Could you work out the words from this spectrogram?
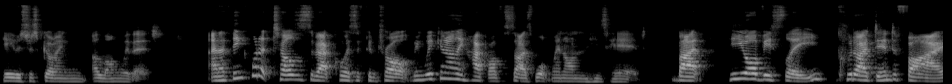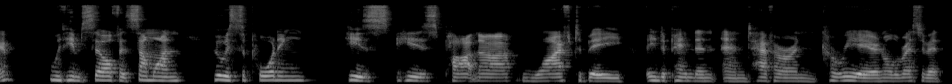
He was just going along with it. And I think what it tells us about coercive control, I mean, we can only hypothesize what went on in his head, but he obviously could identify with himself as someone who is supporting his his partner, wife to be independent and have her own career and all the rest of it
